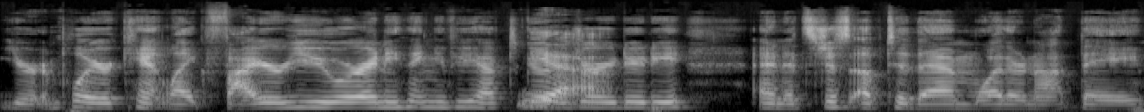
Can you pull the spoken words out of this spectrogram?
your employer can't like fire you or anything if you have to go Yeah. to jury duty and it's just up to them whether or not they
